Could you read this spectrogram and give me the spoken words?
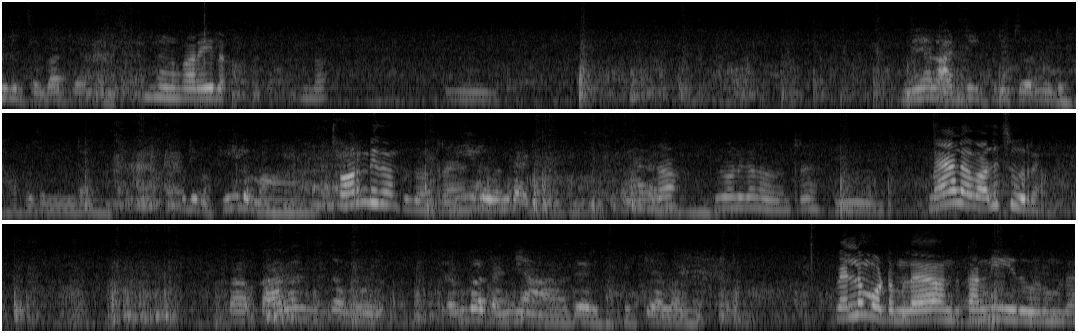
கரைஞ்சிச்சு பார்த்தியா கரையில இந்தா. மேலே அடி இப்படி சுரண்டு அப்போதான் நின்றாங்க. அப்படிமா கீழேம்மா சுரண்டி தான் தோன்றேன். கீழே வந்து அடி சுரண்டி தான் தோன்றேன். ம். மேலே வலிச்சு விட்றேன். க- கரைஞ்சி தான் வரும். ரொம்ப தண்ணியாக இதே இருக்குது கெட்டியாலாம் இல்லை. வெள்ளம் போட்டோம்ல அந்த தண்ணி இது வரும்ல.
